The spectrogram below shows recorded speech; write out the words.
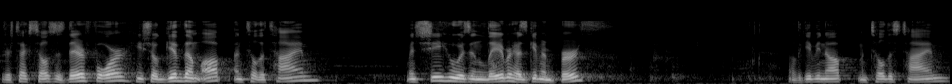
As our text tells us, therefore he shall give them up until the time when she who is in labor has given birth. Now, the giving up until this time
